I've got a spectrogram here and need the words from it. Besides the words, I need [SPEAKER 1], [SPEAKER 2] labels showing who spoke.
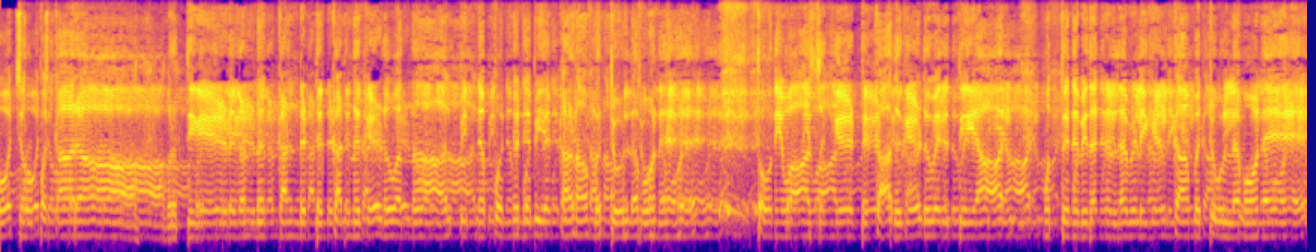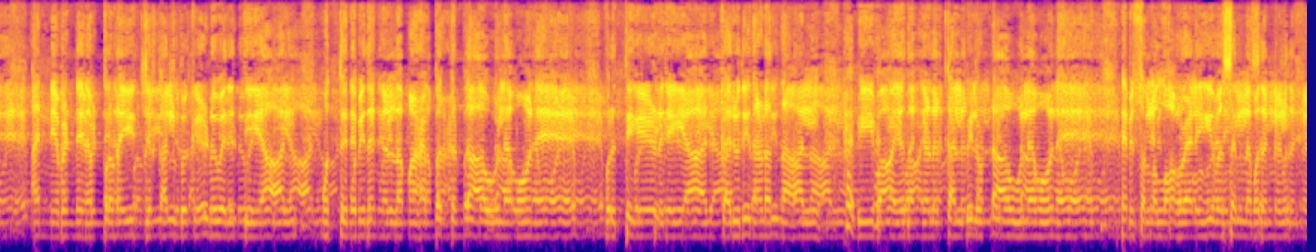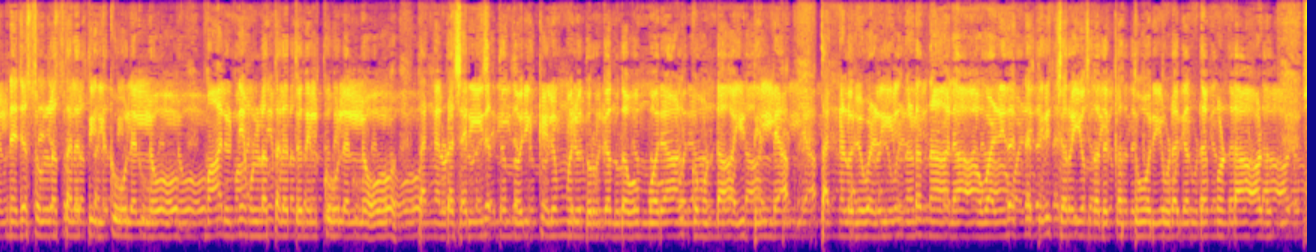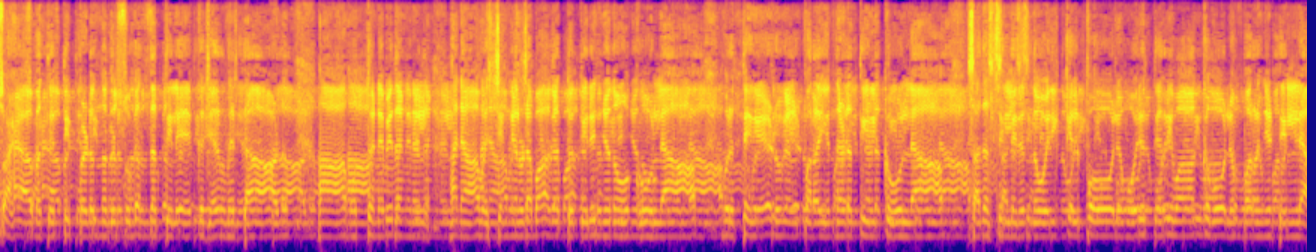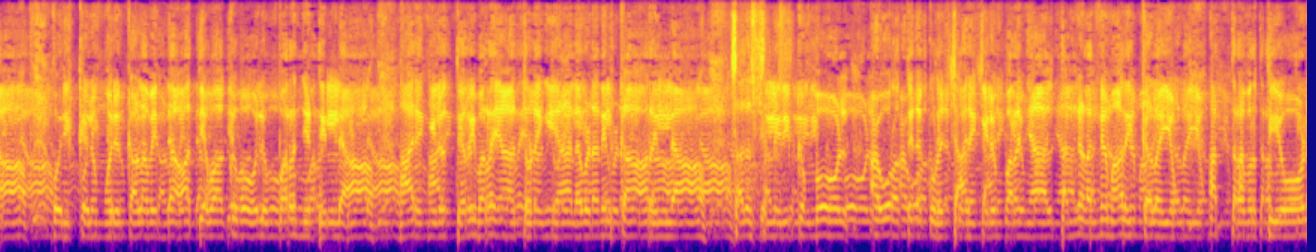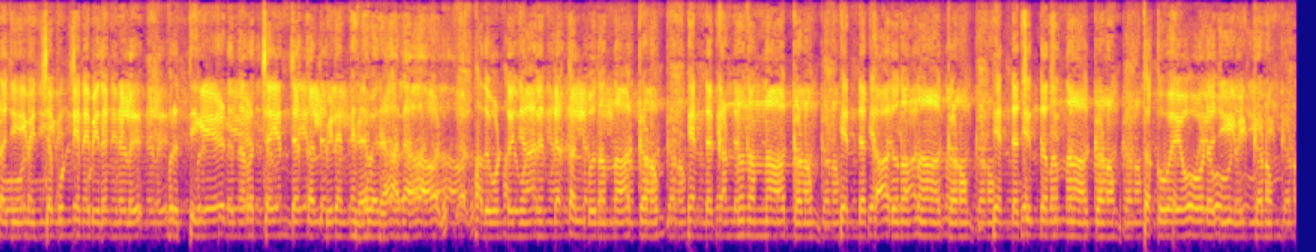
[SPEAKER 1] ഓ ചെറുപ്പക്കാരാ വൃത്തികേട് കണ്ട് കണ്ടിട്ട് കണ്ണ് കേടുവന്നാൽ പിന്നെ പൊന്നു നബിയെ കാണാൻ പറ്റൂല മോനെ. തോന്നിവാസം കേട്ട് കാത് കേടുവരുത്തിയാൽ മുത്തുനബി തങ്ങളുടെ വിളി കേൾക്കാൻ പറ്റൂല മോനെ. അന്യപെണ്ണിനെ പ്രണയിച്ച് കൽബ് കേടുവരുത്തിയാൽ മുത്തുനബി തങ്ങളുടെ മഹബത്തുണ്ടാവൂല മോനെ. വൃത്തികേട് ചെയ്യാൻ കരുതി നടന്നാൽ ഹബീബായ തങ്ങൾ കൽബിലുണ്ടാവൂല മോനെ. നബി സല്ലല്ലാഹു അലൈഹി വസല്ലം തങ്ങൾ നജസുള്ള സ്ഥലത്തിരിക്കൂലല്ലോ മാലിന്യമുള്ള സ്ഥലത്ത് നിൽക്കൂലല്ലോ. തങ്ങളുടെ ശരീരത്തിൽ നിന്ന് ഒരിക്കലും ഒരു ദുർഗന്ധവും ഒരാൾക്കും ഉണ്ടായിട്ടില്ല. തങ്ങൾ ഒരു വഴിയിൽ നടന്നാൽ ആ വഴി തന്നെ തിരിച്ചറിയുന്നത് കത്തൂരിയുടെ ഗന്ധം കൊണ്ടാണ്. സ്വഹാബത്ത് എത്തിപ്പെടുന്നത് സുഗന്ധത്തിലേക്ക് ചേർന്നിട്ടാണ്. ആ മുത്തുനബിതങ്ങൾ അനാവശ്യങ്ങളുടെ ഭാഗത്ത് തിരിഞ്ഞു നോക്കൂല. വൃത്തികേടുകൾ പറയുന്നിടത്തിരിക്കൂല. സദസ്സിലിരുന്ന് ഒരിക്കൽ പോലും ഒരു തെറിവാക്ക് പോലും പറഞ്ഞിട്ടില്ല. ഒരിക്കലും ഒരു കളവിന്റെ ആദ്യ വാക്ക് പോലും പറഞ്ഞിട്ടില്ല. ആരെങ്കിലും തെറി പറയാൻ തുടങ്ങിയാൽ അവിടെ നിൽക്കാറില്ല. സദസ്സിൽ ഇരിക്കുമ്പോൾ ഔറത്തിനെ കുറിച്ച് ആരെങ്കിലും പറഞ്ഞാൽ തങ്ങളങ്ങ് മാറിക്കളയും. അത്ര വൃത്തിയോടെ ജീവിച്ച പുണ്യനബിതങ്ങൾ വൃത്തികേട് നിറച്ച എന്റെ കൽവിൽ എങ്ങനെ വരാനാണ്? അതുകൊണ്ട് ഞാൻ എന്റെ കൽബ് നന്നാക്കണം എന്റെ കണ്ണ് നന്നാക്കണം എന്റെ കാത് നന്നാക്കണം എന്റെ ചിന്ത നന്നാക്കണം തക്കുവയോടെ ജീവിക്കണം.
